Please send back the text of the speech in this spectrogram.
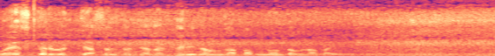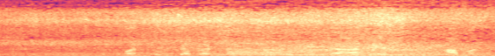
वयस्कर व्यक्ती असेल तर त्याचा घरी जाऊन जबाब नोंदवला पाहिजे. पण तुमच्याकडनं जे आहे आपण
